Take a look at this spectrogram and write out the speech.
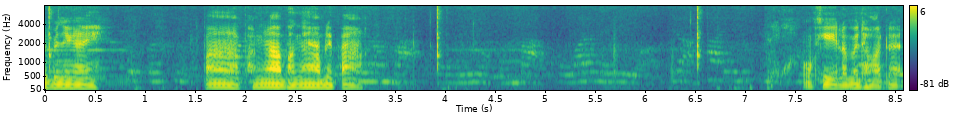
จะเป็นยังไง ป้าพังงาบพังงาบเลยปากโอเคเราไม่ถอดด้วย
